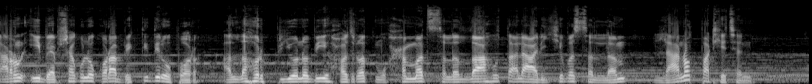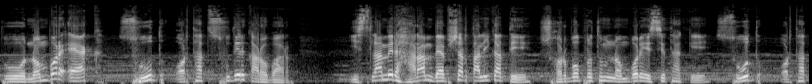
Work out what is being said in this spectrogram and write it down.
কারণ এই ব্যবসাগুলো করা ব্যক্তিদের উপর আল্লাহর প্রিয় নবী হজরত মুহাম্মদ সাল্লাহ তালা আলিহিবাসাল্লাম লানত পাঠিয়েছেন। তো নম্বর এক, সুদ, অর্থাৎ সুদের কারোবার। ইসলামের হারাম ব্যবসার তালিকাতে সর্বপ্রথম নম্বরে এসে থাকে সুদ, অর্থাৎ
